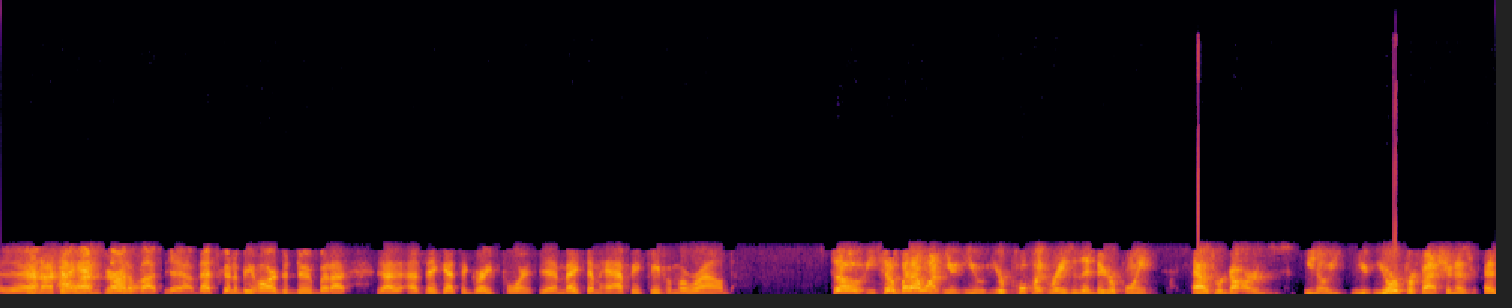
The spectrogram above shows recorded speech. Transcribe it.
Yeah, They're not gonna I last hadn't very thought long. about. Yeah, that's going to be hard to do, but I, I, I think that's a great point. Yeah, make them happy, keep them around. So, so, but I want you, you, your point raises a bigger point as regards, you know, your profession as, as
